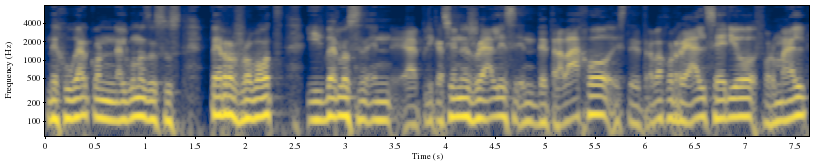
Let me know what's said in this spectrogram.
de, jugar con algunos de sus perros robots y verlos en aplicaciones reales de trabajo, este, de trabajo real, serio, formal,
